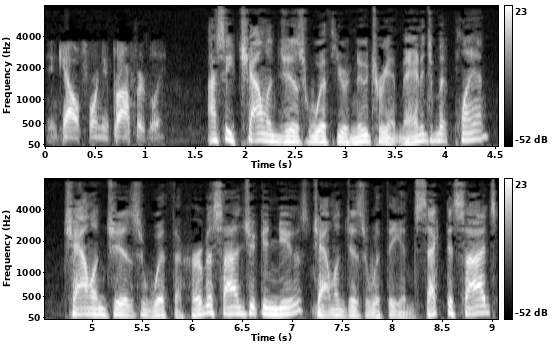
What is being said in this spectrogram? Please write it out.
in California profitably. I see challenges with your nutrient management plan challenges with the herbicides you can use, challenges with the insecticides,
